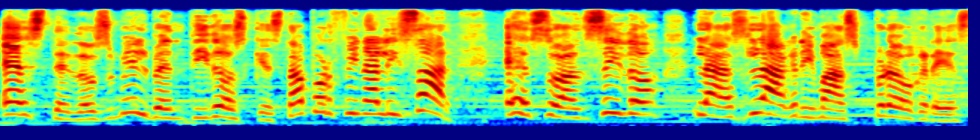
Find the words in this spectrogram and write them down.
este 2022 que está por finalizar, eso han sido las lágrimas progres.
